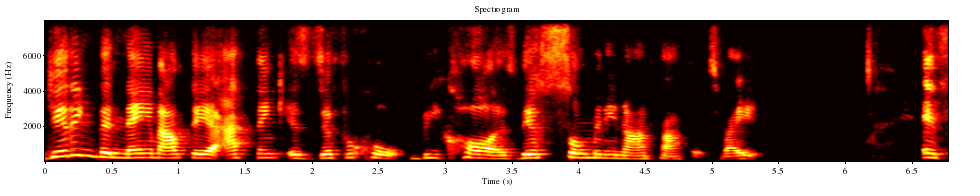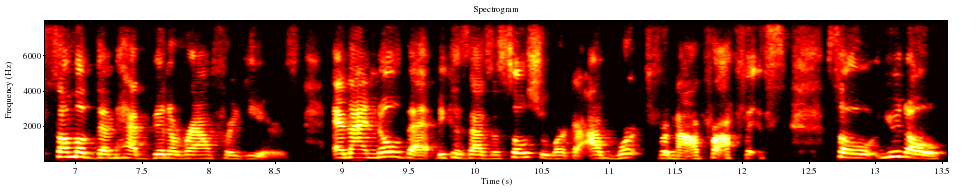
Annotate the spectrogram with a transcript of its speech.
Getting the name out there, I think, is difficult because there's so many nonprofits, right? And some of them have been around for years. And I know that because as a social worker, I worked for nonprofits. So, you know,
